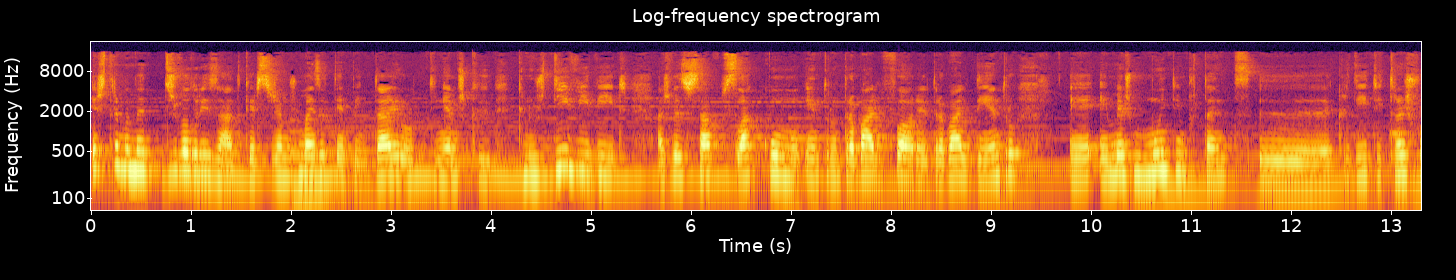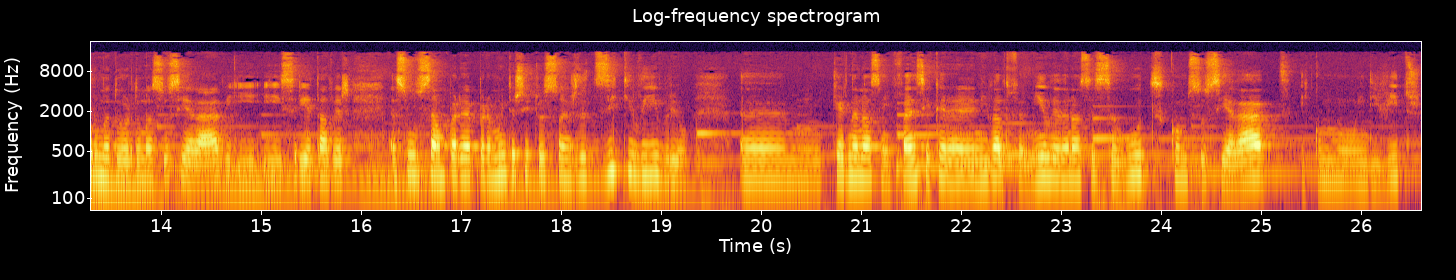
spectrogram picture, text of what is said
extremamente desvalorizado, quer sejamos mais a tempo inteiro ou tenhamos que, que nos dividir, às vezes sabe-se lá como, entre um trabalho fora e o trabalho dentro, é, é mesmo muito importante, eh, acredito, e transformador de uma sociedade e, e, seria talvez a solução para, para muitas situações de desequilíbrio, eh, quer na nossa infância, quer a nível de família, da nossa saúde como sociedade e como indivíduos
